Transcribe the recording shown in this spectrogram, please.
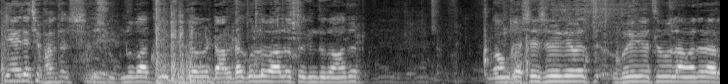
পেঁয়াজ আছে ভাত শুকনো ভাত দিয়ে খেতে হবে ডালটা করলে ভালো তো কিন্তু আমাদের লঙ্কা শেষ হয়ে গেছে হয়ে গেছে বলে আমাদের আর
